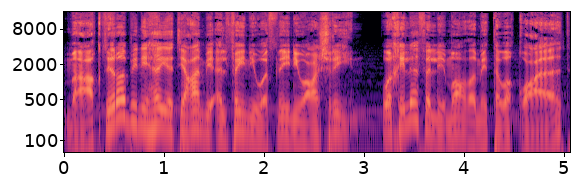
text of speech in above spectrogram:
مع اقتراب نهاية عام 2022 وخلافا لمعظم التوقعات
